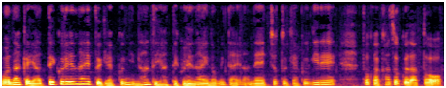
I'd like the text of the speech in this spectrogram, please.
もうなんかやってくれないと逆になんでやってくれないのみたいなね、ちょっと逆ギレとか家族だと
